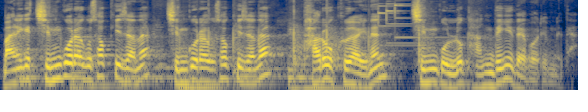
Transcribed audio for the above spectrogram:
만약에 진골하고 섞이잖아, 진골하고 섞이잖아, 바로 그 아이는 진골로 강등이 돼버립니다.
